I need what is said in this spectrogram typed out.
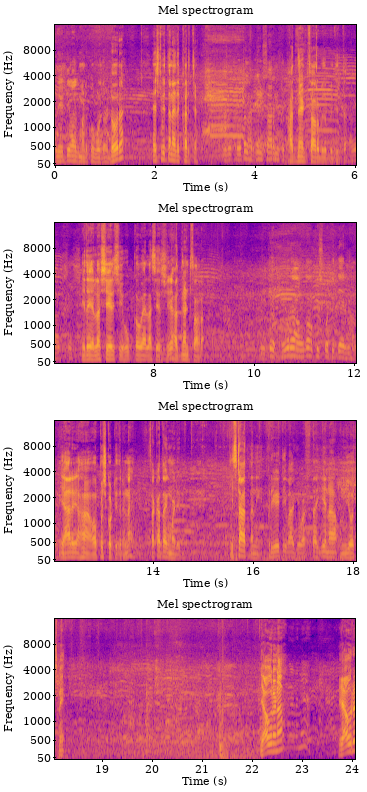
ಕ್ರಿಯೇಟಿವ್ ಆಗಿ ಮಾಡ್ಕೋಬೋದು. ಡೋರ ಎಷ್ಟು ಬಿತ್ತನ ಇದಕ್ಕೆ ಖರ್ಚು? ಹದಿನೆಂಟು ಸಾವಿರ ಬಿದ್ದಿತ್ತು. ಇದೆಲ್ಲ ಇದು ಎಲ್ಲ ಸೇರಿಸಿ ಹುಕ್ಕವು ಎಲ್ಲ ಸೇರಿಸಿ ಹದಿನೆಂಟು ಸಾವಿರ. ಪೂರ ಅವಾಗ ಆಫೀಸ್ ಕೊಟ್ಟಿದ್ದೇವೆ ನಾವು. ಯಾರು, ಹಾಂ, ವಾಪಸ್ ಕೊಟ್ಟಿದ್ರೇನ? ಸಖತ್ತಾಗಿ ಮಾಡಿದ್ರಿ ಇಷ್ಟ ಆಯ್ತು ನನಗೆ. ಕ್ರಿಯೇಟಿವ್ ಆಗಿ ಹೊಸ್ದಾಗಿ ಏನ ಒಂದು ಯೋಚನೆ. ಯಾವ್ರಣ ಯಾವ್ರ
